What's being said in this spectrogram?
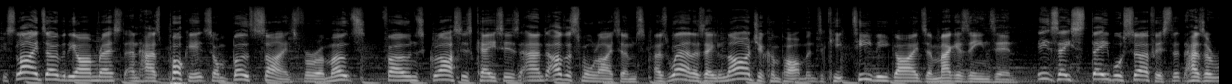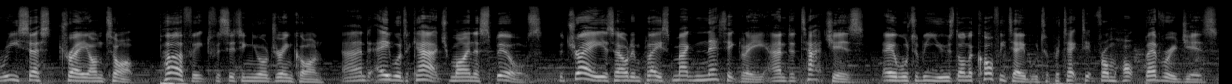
It slides over the armrest and has pockets on both sides for remotes, phones, glasses cases, and other small items, as well as a larger compartment to keep TV guides and magazines in. It's a stable surface that has a recessed tray on top, perfect for sitting your drink on, and able to catch minor spills. The tray is held in place magnetically and detaches, able to be used on a coffee table to protect it from hot beverages.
